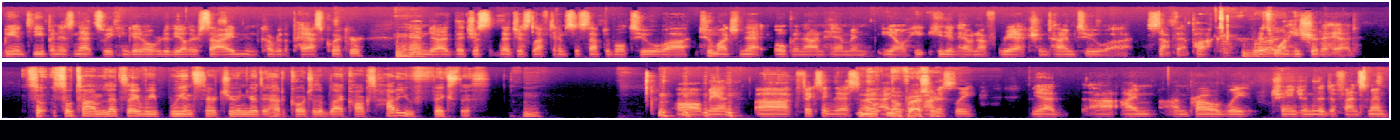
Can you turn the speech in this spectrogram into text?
being deep in his net so he can get over to the other side and cover the pass quicker. Mhm. and uh, that just that just left him susceptible to uh, too much net open on him, and you know he, he didn't have enough reaction time to uh, stop that puck. It's Right. one he should have had. So so Tom, let's say we we insert you and you're the head coach of the Blackhawks. How do you fix this? Oh man, uh, fixing this. No- I, I- no pressure. Honestly, yeah, uh, I'm I'm probably changing the defenseman.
